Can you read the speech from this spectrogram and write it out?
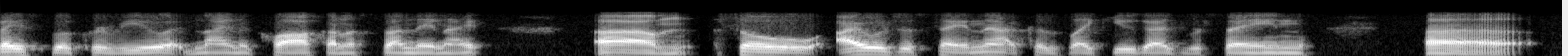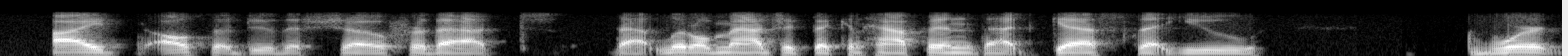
Facebook review at nine o'clock on a Sunday night. Um, so I was just saying that because, like you guys were saying, uh, I also do this show for that that little magic that can happen, that guess that you weren't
